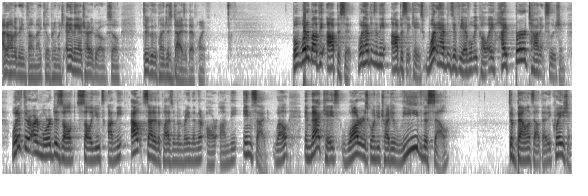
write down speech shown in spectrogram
I don't have a green thumb. I kill pretty much anything I try to grow. So typically the plant just dies at that point. But what about the opposite? What happens in the opposite case? What happens if we have what we call a hypertonic solution? What if there are more dissolved solutes on the outside of the plasma membrane than there are on the inside? Well, in that case, water is going to try to leave the cell to balance out that equation.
